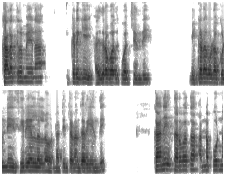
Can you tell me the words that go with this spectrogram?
కాలక్రమేణా ఇక్కడికి హైదరాబాద్కు వచ్చింది. ఇక్కడ కూడా కొన్ని సీరియళ్ళలో నటించడం జరిగింది. కానీ తర్వాత అన్నపూర్ణ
